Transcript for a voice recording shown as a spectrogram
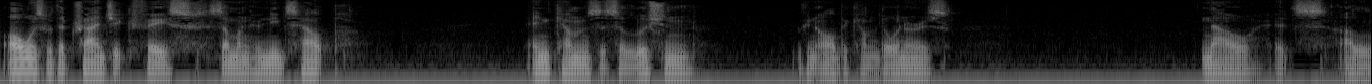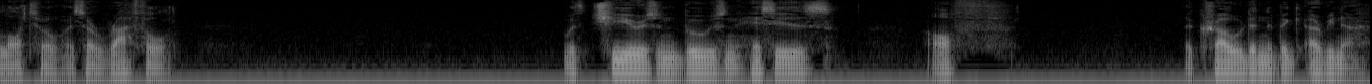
Always with a tragic face, someone who needs help in comes the solution. We can all become donors. Now it's a lotto, it's a raffle. With cheers and boos and hisses off the crowd in the big arena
